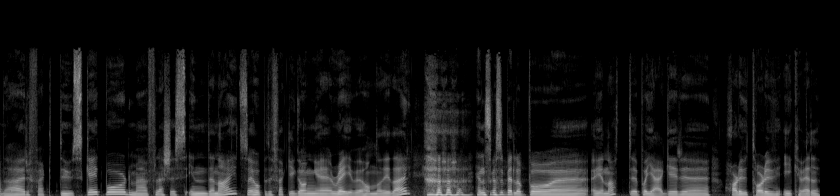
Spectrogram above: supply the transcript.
Der fikk du skateboard med 'Flashes in the Night', så jeg håper du fikk i gang eh, ravehånda di der. Hen skal spille på eh, Øyenatt eh, på Jeger eh, halv tolv i kveld.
